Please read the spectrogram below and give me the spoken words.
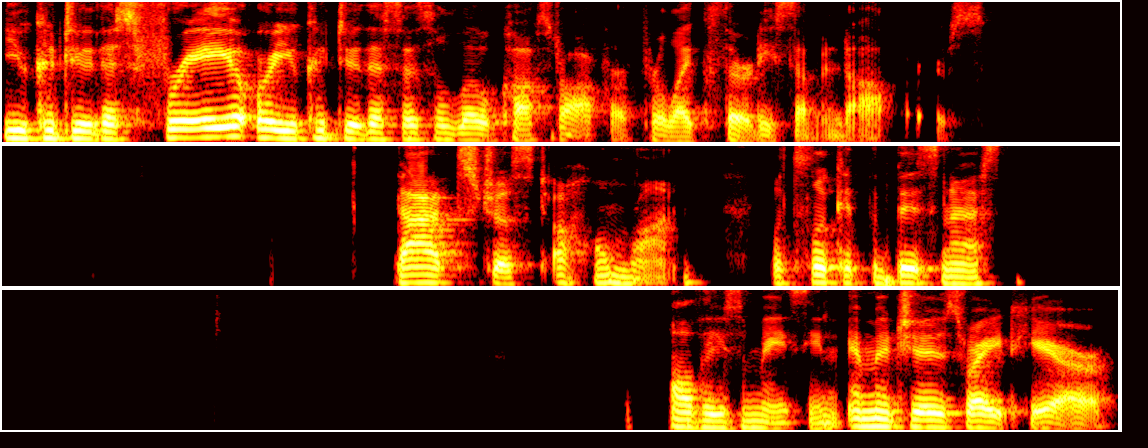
You could do this free or you could do this as a low cost offer for like $37. That's just a home run. Let's look at the business all these amazing images right here.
